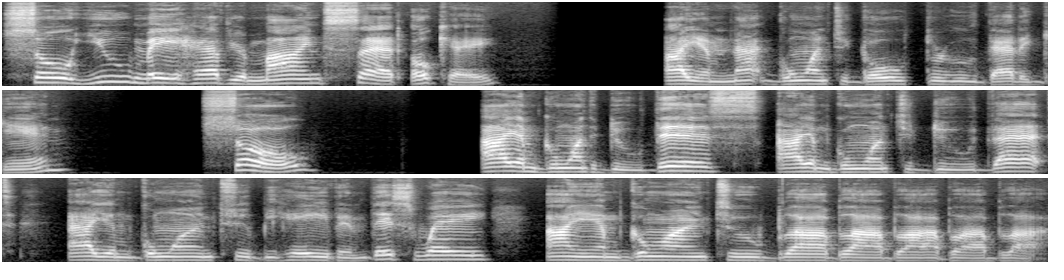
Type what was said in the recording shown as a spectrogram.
So you may have your mind set, okay, I am not going to go through that again. So I am going to do this. I am going to do that. I am going to behave in this way. I am going to blah, blah, blah, blah, blah.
